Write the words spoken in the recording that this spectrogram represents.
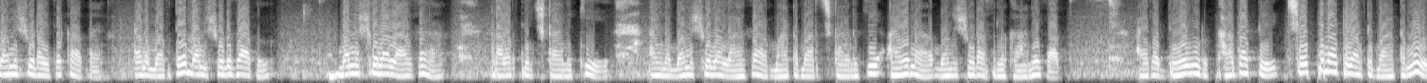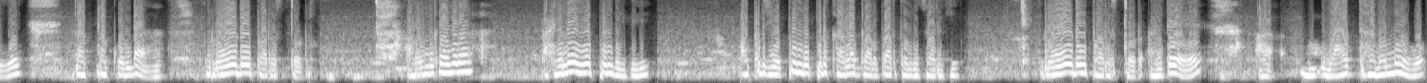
మనుషుడైతే కాదు ఆయన. ఆయన మొదటే మనుషుడు కాదు. మనుషులలాగా ప్రవర్తించడానికి ఆయన మనుషులలాగా మాట మార్చడానికి ఆయన మనుషుడు అసలు కానే కాదు. ఆయన దేవుడు కాబట్టి చెప్పినటువంటి మాటని తప్పకుండా రూఢీపరుస్తాడు అవును కదరా? ఆయనే చెప్పింది ఇది. అప్పుడు చెప్పింది ఇప్పుడు కళ్ళకు కనపడుతుంది సరికి. రూఢీపరుస్తాడు అంటే ఆ వాగ్దానము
